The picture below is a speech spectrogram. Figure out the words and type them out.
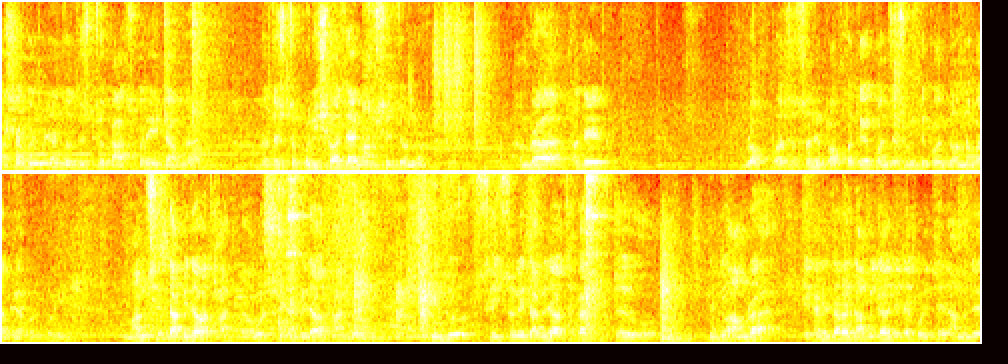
আশা কর্মীরা যথেষ্ট কাজ করে এটা আমরা যথেষ্ট পরিষেবা দেয় মানুষের জন্য। আমরা তাদের ব্লক প্রশাসনের পক্ষ থেকে পঞ্চায়েত সমিতির প্রতি ধন্যবাদ জ্ঞাপন করি। মানুষের দাবি দেওয়া থাকবে, অবশ্যই দাবি দেওয়া থাকবে। কিন্তু সেই সঙ্গে দাবি দেওয়া থাকা সত্ত্বেও কিন্তু আমরা এখানে তারা দাবি দেওয়া যেটা করেছে, আমাদের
